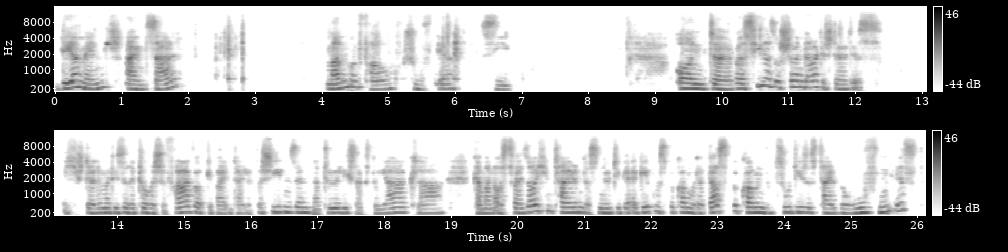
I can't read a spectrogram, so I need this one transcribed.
Der Mensch, Einzahl, Mann und Frau schuf er sie. Und äh, was hier so schön dargestellt ist, ich stelle mal diese rhetorische Frage, ob die beiden Teile verschieden sind. Natürlich sagst du ja, klar. Kann man aus zwei solchen Teilen das nötige Ergebnis bekommen oder das bekommen, wozu dieses Teil berufen ist?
